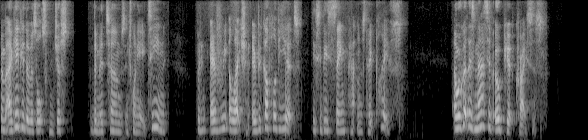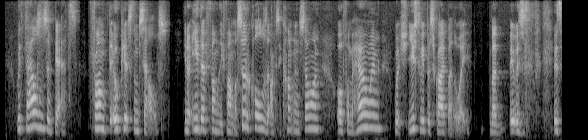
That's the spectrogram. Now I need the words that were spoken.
Remember, I gave you the results from just the midterms in 2018, but in every election, every couple of years, you see these same patterns take place. And we've got this massive opiate crisis, with thousands of deaths from the opiates themselves, you know, either from the pharmaceuticals, the Oxycontin and so on, or from heroin, which used to be prescribed, by the way, but it was, it was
